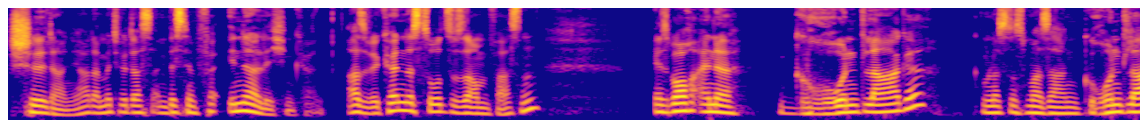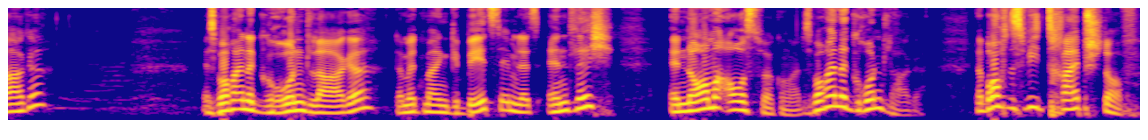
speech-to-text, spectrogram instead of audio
schildern, ja, damit wir das ein bisschen verinnerlichen können. Also wir können das so zusammenfassen. Es braucht eine Grundlage. Komm, lass uns mal sagen, Grundlage. Es braucht eine Grundlage, damit mein Gebetsleben letztendlich enorme Auswirkungen hat. Es braucht eine Grundlage. Da braucht es wie Treibstoff.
